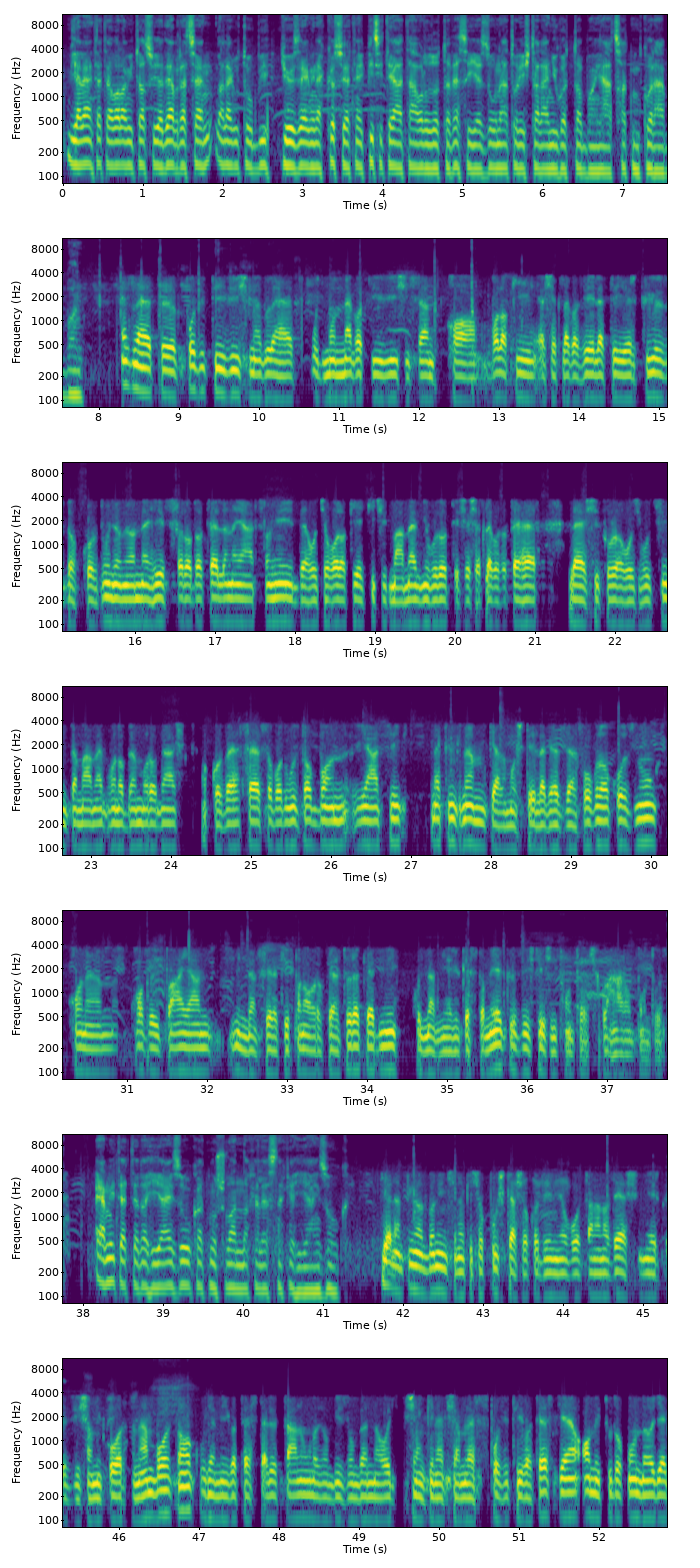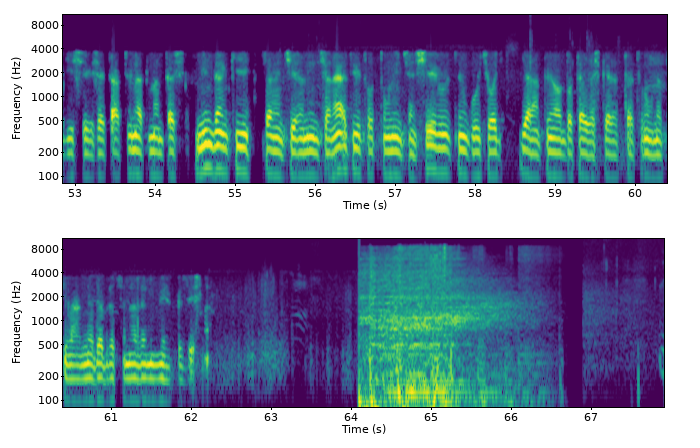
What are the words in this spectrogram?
Jelentette valamit az, hogy a Debrecen a legutóbbi győzelmének köszönhetően egy picit eltávolodott a veszélyes zónától, és talán nyugodtabban játszhat, mint korábban? Ez lehet pozitív is, meg lehet úgymond negatív is, hiszen ha valaki esetleg az életéért küzd, akkor ugyanolyan nehéz feladat ellene játszani, de hogyha valaki egy kicsit már megnyugodott, és esetleg az a teher leesik róla, hogy úgy szinte már megvan a bemaradás, akkor felszabadultabban játszik. Nekünk nem kell most tényleg ezzel foglalkoznunk, hanem hazai pályán mindenféleképpen arra kell törekedni, hogy megnyerjük ezt a mérkőzést, és itt tartsuk a három pontot. Említetted a hiányzókat, most vannak-e, lesznek-e hiányzók? Jelen pillanatban nincsenek, és a Puskás Akadémia volt talán az első mérkőzés, amikor nem voltak. Ugye még a teszt előtt állunk, nagyon bízom benne, hogy senkinek sem lesz pozitív a tesztje. Amit tudok mondani, hogy egészségesek, tehát tünetmentes mindenki. Szerencsére nincsen eltiltottunk, nincsen sérültünk, úgyhogy jelen pillanatban teljes kerettel tudunk neki vágni a Debrecen elleni mérkőzésnek.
